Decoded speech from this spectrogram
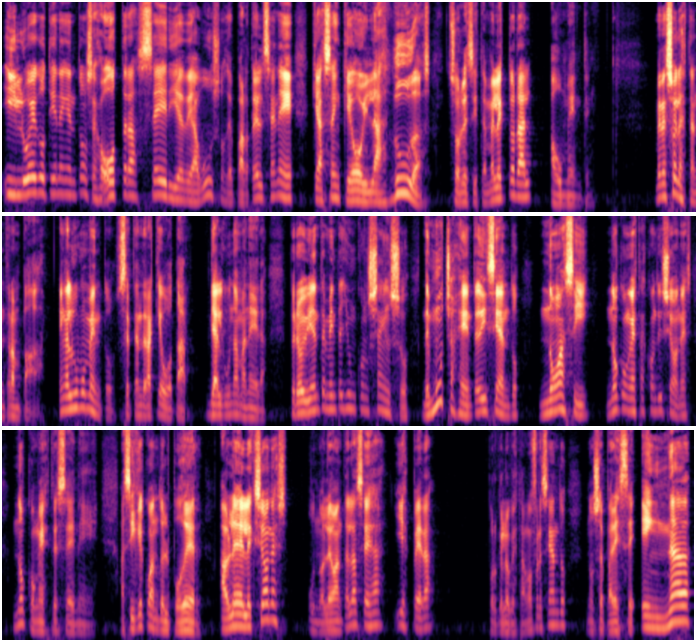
Y luego tienen entonces otra serie de abusos de parte del CNE que hacen que hoy las dudas sobre el sistema electoral aumenten. Venezuela está entrampada. En algún momento se tendrá que votar de alguna manera. Pero evidentemente hay un consenso de mucha gente diciendo, no así, no con estas condiciones, no con este CNE. Así que cuando el poder hable de elecciones, uno levanta las cejas y espera, porque lo que están ofreciendo no se parece en nada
